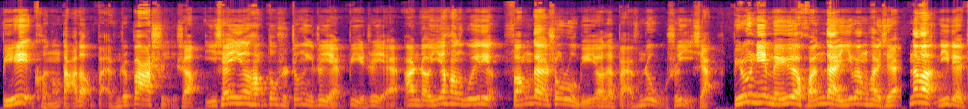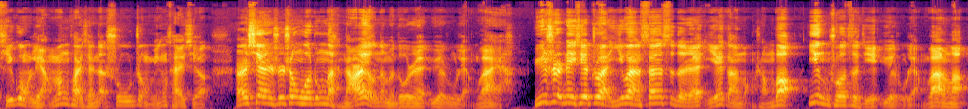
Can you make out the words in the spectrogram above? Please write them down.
比例可能达到百分之八十以上。以前银行都是睁一只眼闭一只眼，按照银行的规定，房贷收入比要在百分之五十以下。比如你每月还贷一万块钱，那么你得提供两万块钱的收入证明才行。而现实生活中呢，哪有那么多人月入两万呀？于是，那些赚一万三四的人也敢往上报，硬说自己月入两万了。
